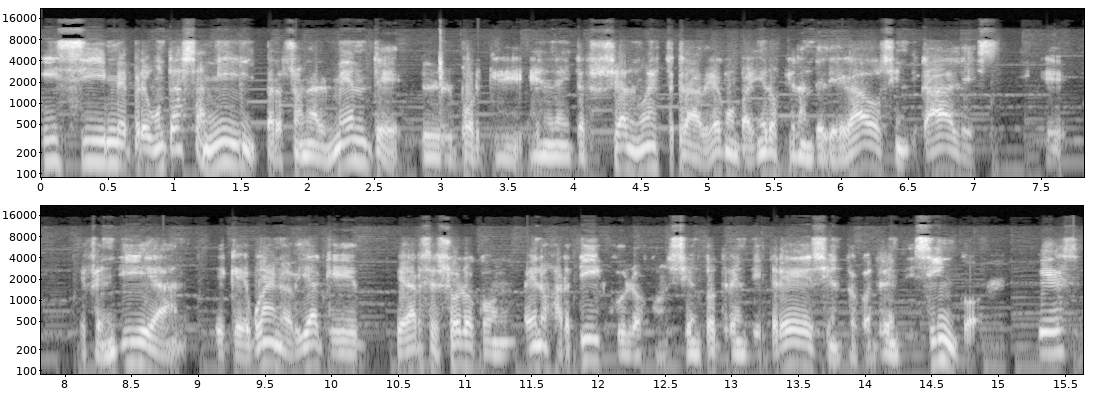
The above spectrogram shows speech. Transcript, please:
y si me preguntas a mí personalmente, porque en la intersocial nuestra había compañeros que eran delegados sindicales que defendían de que, bueno, había que quedarse solo con menos artículos, con 133, 135, es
